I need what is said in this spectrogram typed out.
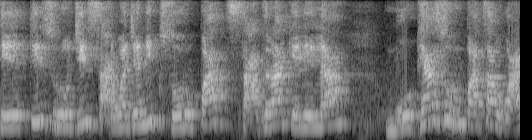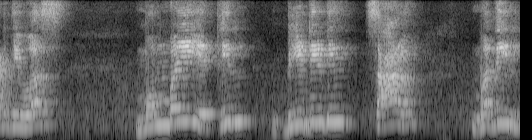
तेहतीस रोजी सार्वजनिक स्वरूपात साजरा केलेला मोठ्या स्वरूपाचा वाढदिवस मुंबई येथील बी डी डी चाळ मधील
